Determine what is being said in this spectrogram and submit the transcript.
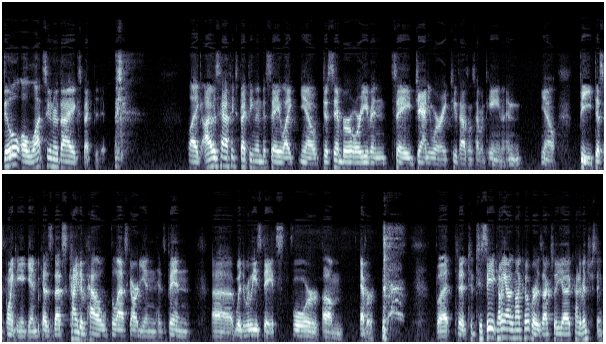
still a lot sooner than I expected it. like I was half expecting them to say like you know December or even say January 2017, and you know be disappointing again because that's kind of how the Last Guardian has been uh, with release dates for um, ever. but to, to to see it coming out in October is actually uh, kind of interesting.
